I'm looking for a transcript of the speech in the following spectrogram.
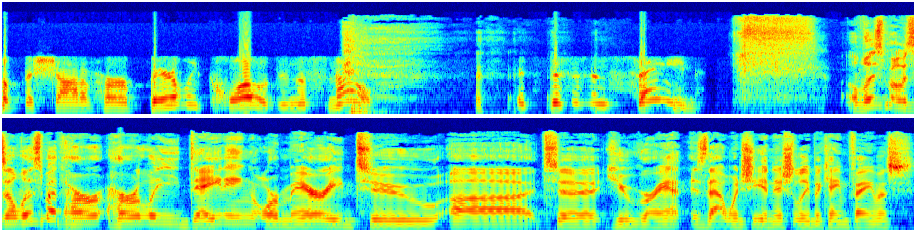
took the shot of her barely clothed in the snow. it's, this is insane. Elizabeth was Elizabeth Hur- Hurley dating or married to uh, to Hugh Grant? Is that when she initially became famous?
